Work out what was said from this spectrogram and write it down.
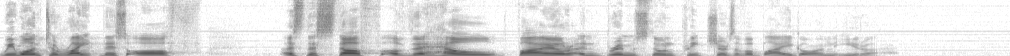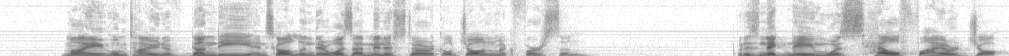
We want to write this off as the stuff of the hell, fire, and brimstone preachers of a bygone era. My hometown of Dundee in Scotland, there was a minister called John McPherson, but his nickname was Hellfire Jock.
